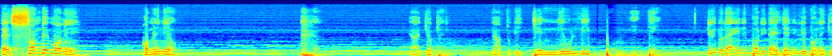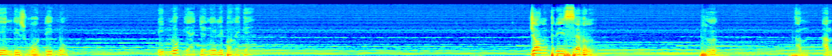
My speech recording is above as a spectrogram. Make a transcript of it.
Then Sunday morning, communion. you are joking. You have to be genuinely born again. Do you know that anybody that is genuinely born again in this world, they know. They know they are genuinely born again. John 3 7. Hmm. I'm, I'm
